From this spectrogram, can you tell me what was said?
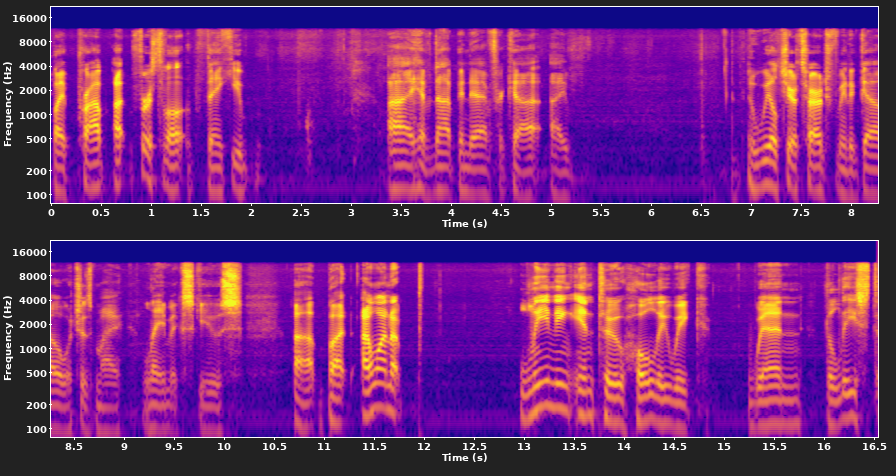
by prop. Uh, first of all, thank you. I have not been to Africa. I a wheelchair. It's hard for me to go, which is my lame excuse. Uh, but I want to leaning into Holy Week when the least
